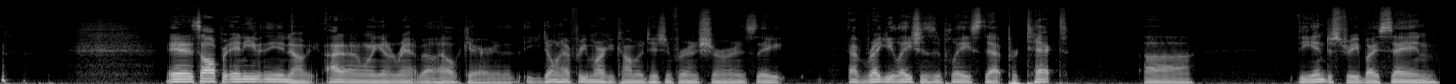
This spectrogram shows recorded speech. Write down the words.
and it's all, and even, you know, I don't want to get on a rant about healthcare. You don't have free market competition for insurance. They have regulations in place that protect uh, the industry by saying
